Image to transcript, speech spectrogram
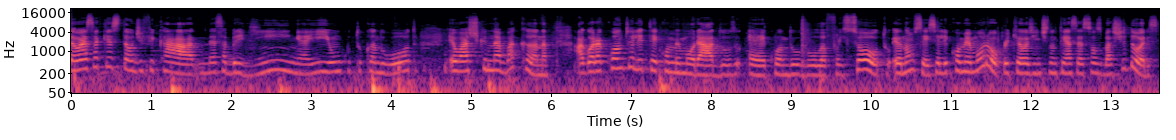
Então, essa questão de ficar nessa briguinha aí, um cutucando o outro, eu acho que não é bacana. Agora, quanto ele ter comemorado é, quando o Lula foi solto, eu não sei se ele comemorou, porque a gente não tem acesso aos bastidores.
